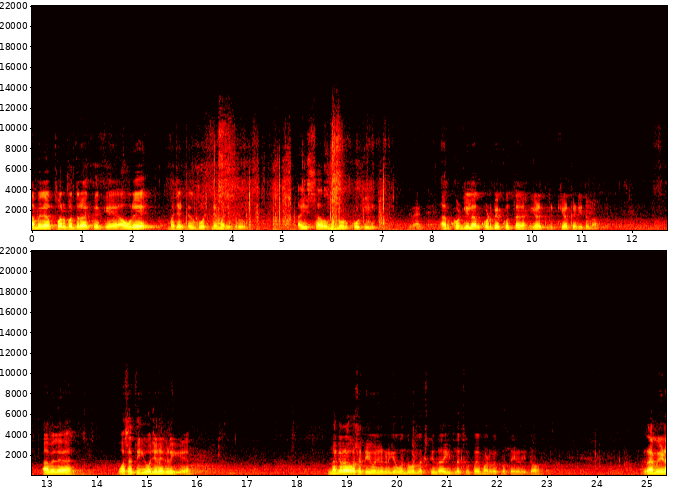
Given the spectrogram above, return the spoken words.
ಆಮೇಲೆ ಅಪ್ಪರ್ ಭದ್ರಾಕಕ್ಕೆ ಅವರೇ ಬಜೆಟ್ನಲ್ಲಿ ಘೋಷಣೆ ಮಾಡಿದ್ರು. ಐದು ಸಾವಿರದ ಮುನ್ನೂರು ಕೋಟಿ ಅದು ಕೊಡಲಿಲ್ಲ, ಅದು ಕೊಡಬೇಕು ಅಂತ ಹೇಳ್, ಕೇಳ್ಕೊಂಡಿದ್ದು ನಾವು. ಆಮೇಲೆ ವಸತಿ ಯೋಜನೆಗಳಿಗೆ ನಗರ ವಸತಿ ಯೋಜನೆಗಳಿಗೆ ಒಂದೂವರೆ ಲಕ್ಷದಿಂದ ಐದು ಲಕ್ಷ ರೂಪಾಯಿ ಮಾಡಬೇಕು ಅಂತ ಹೇಳಿದ್ದು. ಗ್ರಾಮೀಣ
